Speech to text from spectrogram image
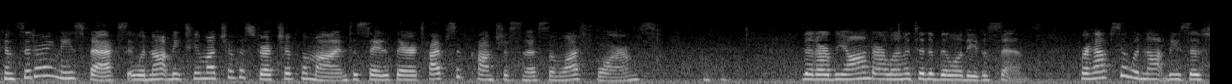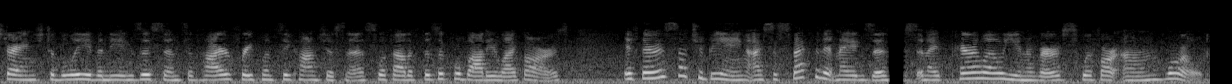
Considering these facts, it would not be too much of a stretch of the mind to say that there are types of consciousness and life forms that are beyond our limited ability to sense. Perhaps it would not be so strange to believe in the existence of higher frequency consciousness without a physical body like ours. If there is such a being, I suspect that it may exist in a parallel universe with our own world.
